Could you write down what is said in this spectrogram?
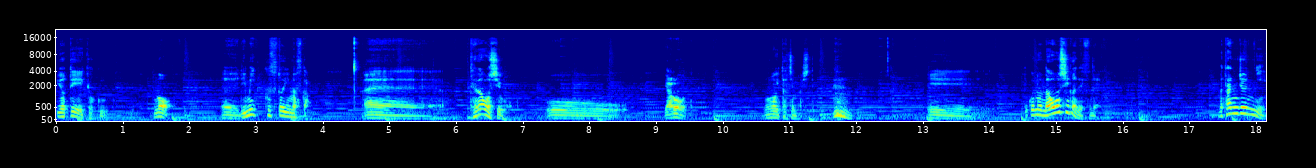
予定曲の、えーリミックスといいますか、えー手直しをやろうと思い立ちまして、えーでこの直しがですね、まあ、単純に、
